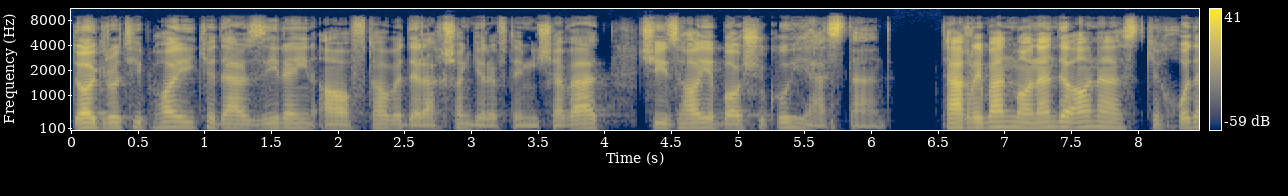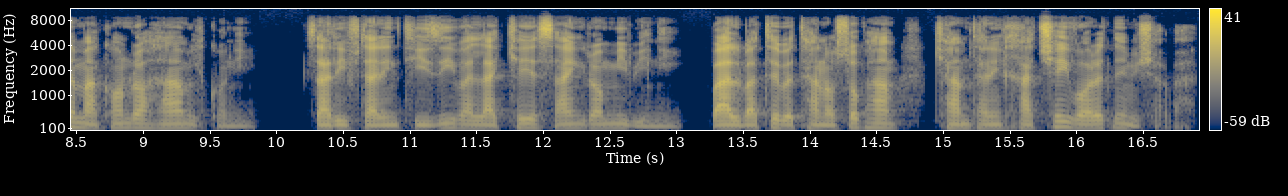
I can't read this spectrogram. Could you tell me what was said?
داگروتیپ هایی که در زیر این آفتاب درخشان گرفته می شود چیزهای باشکوهی هستند تقریبا مانند آن است که خود مکان را حمل کنی ظریفترین تیزی و لکه سنگ را می‌بینی و البته به تناسب هم کمترین خدشه‌ای وارد نمی شود.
